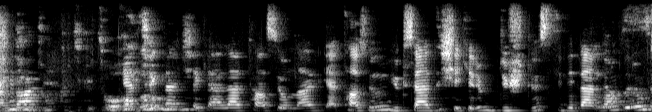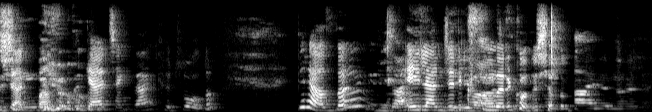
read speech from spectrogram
Aynen ben çok kötü kötü oldum. Gerçekten şekerler, tansiyonlar, yani tansiyonum yükseldi, şekerim düştü, sinirlendim, Kulaklarım sıcak çınlıyor. bastı. Gerçekten kötü oldum. Biraz da Güzel eğlenceli kısımları artık. konuşalım. Aynen öyle.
